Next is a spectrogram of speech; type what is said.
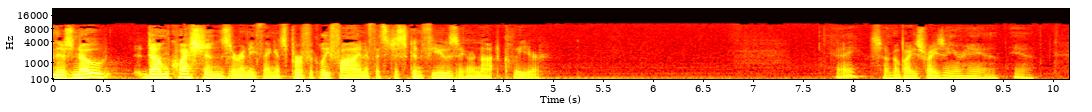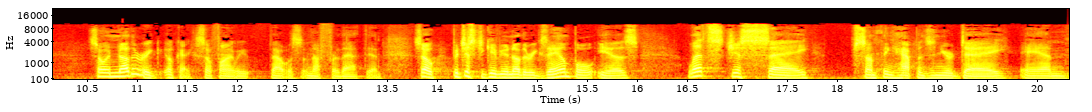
and there's no dumb questions or anything. It's perfectly fine if it's just confusing or not clear. Okay? So nobody's raising your hand. Yeah. So another, okay, so fine, we, that was enough for that then. So, but just to give you another example is, let's just say something happens in your day and,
